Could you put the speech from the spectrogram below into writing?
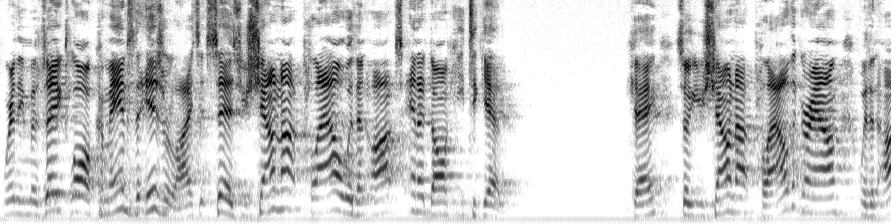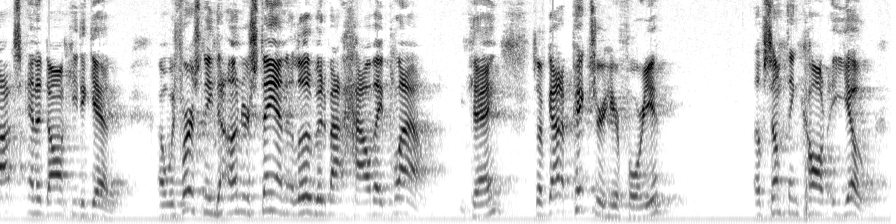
where the Mosaic law commands the Israelites. It says, You shall not plow with an ox and a donkey together. Okay? So you shall not plow the ground with an ox and a donkey together. Uh, we first need to understand a little bit about how they plow. Okay? So I've got a picture here for you of something called a yoke.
